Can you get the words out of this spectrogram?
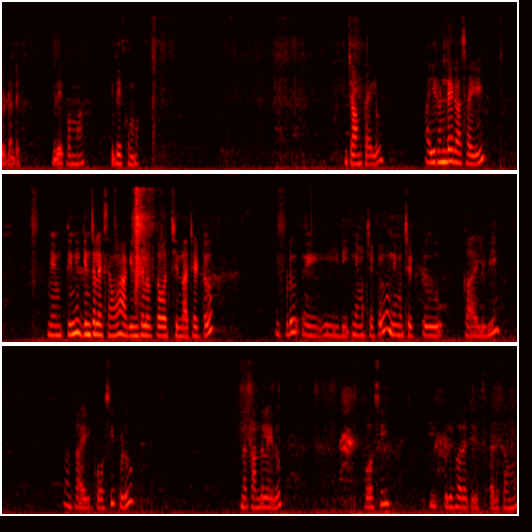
చూడండి ఇదే కొమ్మ ఇదే కొమ్మ. జామకాయలు. అవి రెండే కాసాయి. మేము తిని గింజలు వేసాము ఆ గింజలతో వచ్చింది ఆ చెట్టు. ఇప్పుడు ఈ- ఇది నిమ్మ చెట్టు. నిమ్మ చెట్టు కాయలు ఇవి. ఆ కాయలు కోసి ఇప్పుడు నాకు అందలేదు కోసి ఈ పులిహోర చేసి పెడతాము.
